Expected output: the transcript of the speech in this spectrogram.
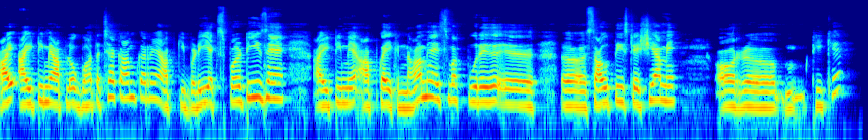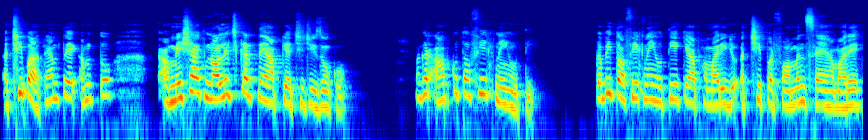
आई, आईटी में आप लोग बहुत अच्छा काम कर रहे हैं, आपकी बड़ी एक्सपर्टीज़ हैं। आईटी में आपका एक नाम है इस वक्त पूरे साउथ ईस्ट एशिया में। और ठीक है, अच्छी बात है। हम तो हम तो हमेशा एक्नॉलेज करते हैं आपकी अच्छी चीज़ों को। मगर आपको तौफीक नहीं होती। कभी तौफीक नहीं होती है कि आप हमारी जो अच्छी परफॉर्मेंस है, हमारे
